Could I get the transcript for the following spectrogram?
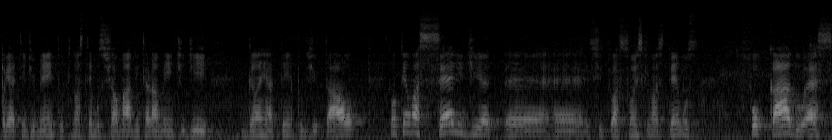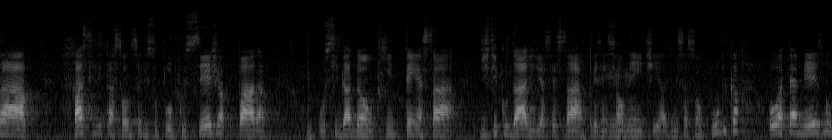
pré-atendimento, que nós temos chamado internamente de ganha-tempo digital. Então tem uma série de é, é, situações que nós temos focado essa facilitação do serviço público, seja para o cidadão que tem essa dificuldade de acessar presencialmente a administração pública, ou até mesmo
